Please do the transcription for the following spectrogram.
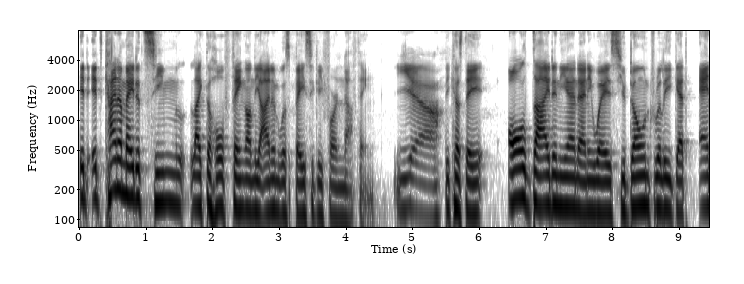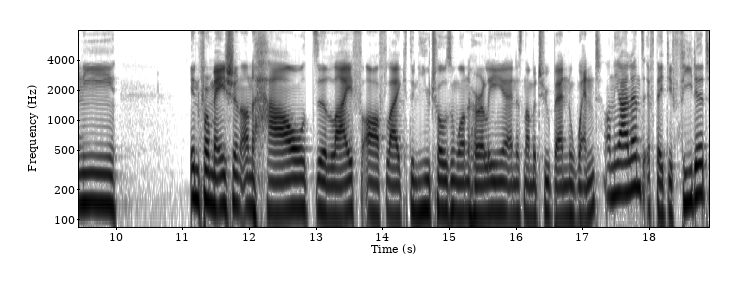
it, it kind of made it seem like the whole thing on the island was basically for nothing. Yeah, because they all died in the end anyways. You don't really get any information on how the life of like the new chosen one hurley and his number two ben went on the island. If they defeated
